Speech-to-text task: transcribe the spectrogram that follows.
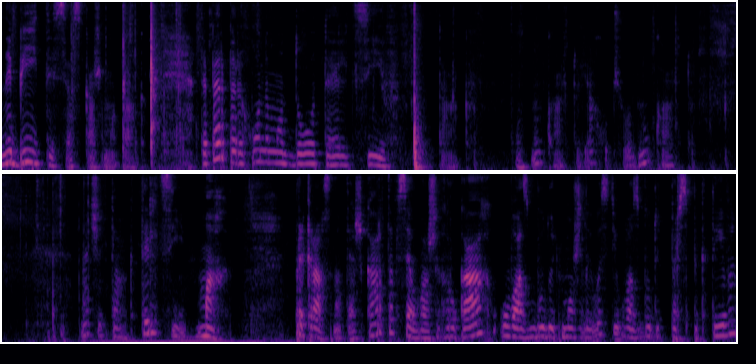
не бійтеся, скажімо так. Тепер переходимо до тельців. Так, одну карту. Я хочу одну карту. Значить так, тельці, мах. Прекрасна теж карта, все в ваших руках. У вас будуть можливості, у вас будуть перспективи.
